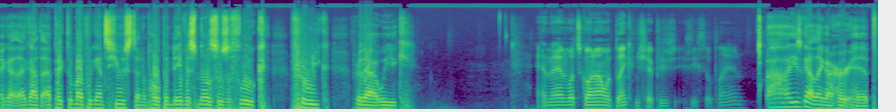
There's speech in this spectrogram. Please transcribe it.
I got I got I picked them up against Houston. I'm hoping Davis Mills was a fluke for week for that week. And then what's going on with Blankenship? Is, is he still playing? Uh, he's got like a hurt hip.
